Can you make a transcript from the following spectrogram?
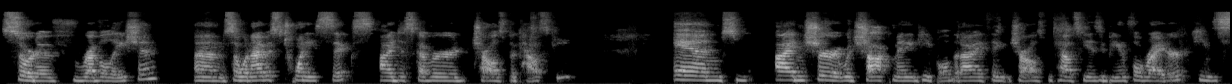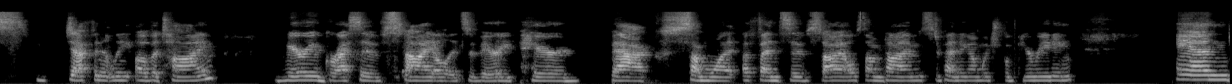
sort of revelation. Um, so when I was 26, I discovered Charles Bukowski, and I'm sure it would shock many people that I think Charles Bukowski is a beautiful writer. He's definitely of a time very aggressive style. It's a very pared back, somewhat offensive style sometimes, depending on which book you're reading. And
